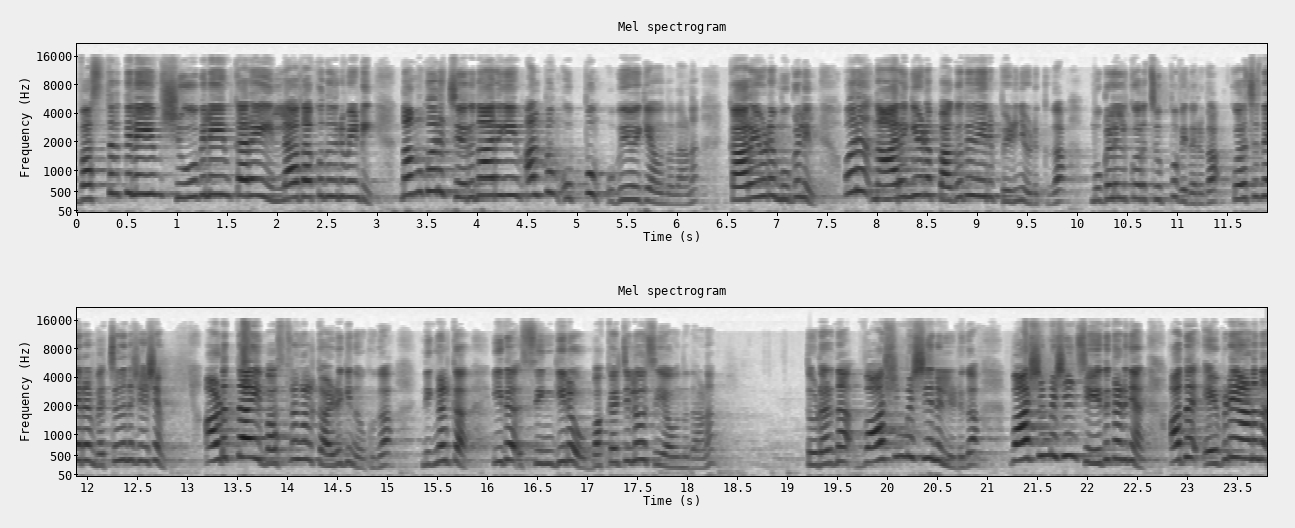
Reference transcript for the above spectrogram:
വസ്ത്രത്തിലെയും ഷൂവിലെയും കറയെ ഇല്ലാതാക്കുന്നതിനു വേണ്ടി നമുക്കൊരു ചെറുനാരങ്ങയും അല്പം ഉപ്പും ഉപയോഗിക്കാവുന്നതാണ്. കറയുടെ മുകളിൽ ഒരു നാരങ്ങയുടെ പകുതി നീര് പിഴിഞ്ഞെടുക്കുക. മുകളിൽ കുറച്ച് ഉപ്പ് വിതറുക. കുറച്ചു നേരം വെച്ചതിന് ശേഷം അടുത്തായി വസ്ത്രങ്ങൾ കഴുകി നോക്കുക. നിങ്ങൾക്ക് ഇത് സിങ്കിലോ ബക്കറ്റിലോ ചെയ്യാവുന്നതാണ്. തുടർന്ന് വാഷിംഗ് മെഷീനിൽ ഇടുക. വാഷിംഗ് മെഷീൻ ചെയ്തു കഴിഞ്ഞാൽ അത് എവിടെയാണെന്ന്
